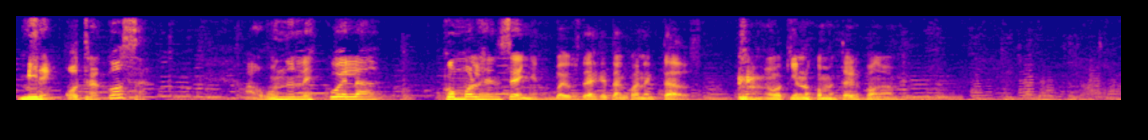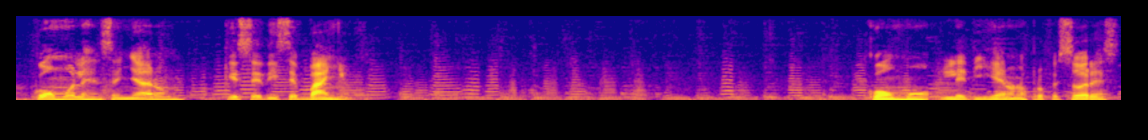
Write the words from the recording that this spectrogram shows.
Miren, otra cosa. A en la escuela, ¿cómo les enseñan? Ustedes que están conectados. o aquí en los comentarios pongan. ¿Cómo les enseñaron que se dice baño? ¿Cómo le dijeron los profesores?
